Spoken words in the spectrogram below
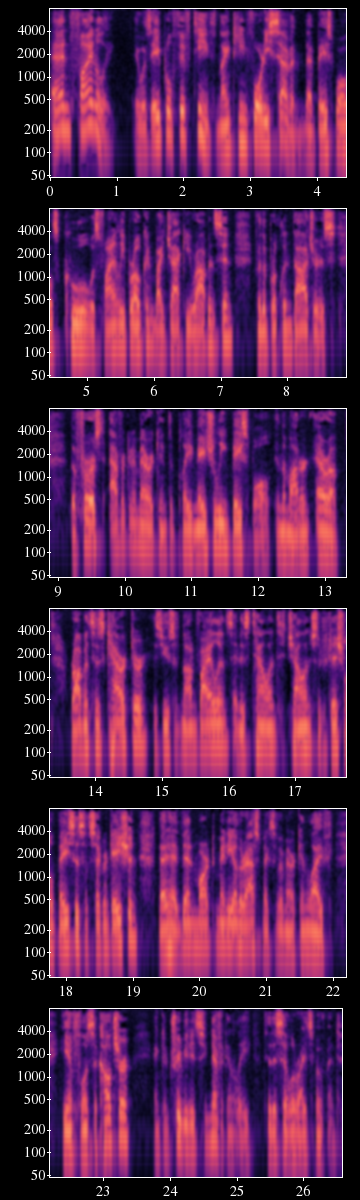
And finally, It was April 15th, 1947, that baseball's cool was finally broken by Jackie Robinson for the Brooklyn Dodgers, the first African American to play Major League Baseball in the modern era. Robinson's character, his use of nonviolence, and his talent challenged the traditional basis of segregation that had then marked many other aspects of American life. He influenced the culture and contributed significantly to the civil rights movement.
